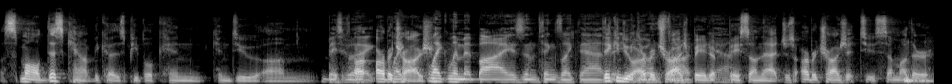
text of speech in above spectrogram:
a small discount because people can can do um, Basically, ar- like, arbitrage. like, like limit buys and things like that. they that can do arbitrage based, Yeah. based on that. Just arbitrage it to some other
